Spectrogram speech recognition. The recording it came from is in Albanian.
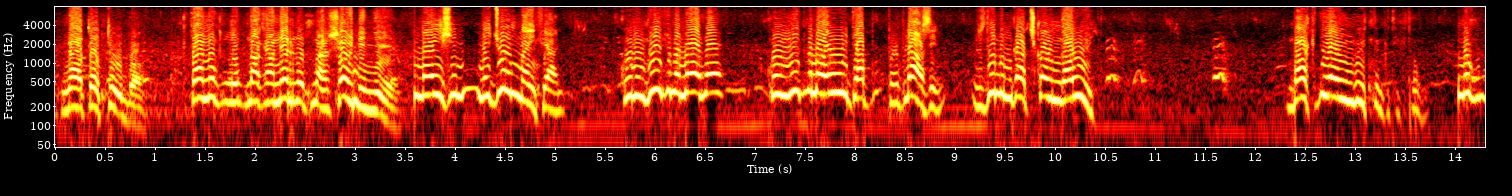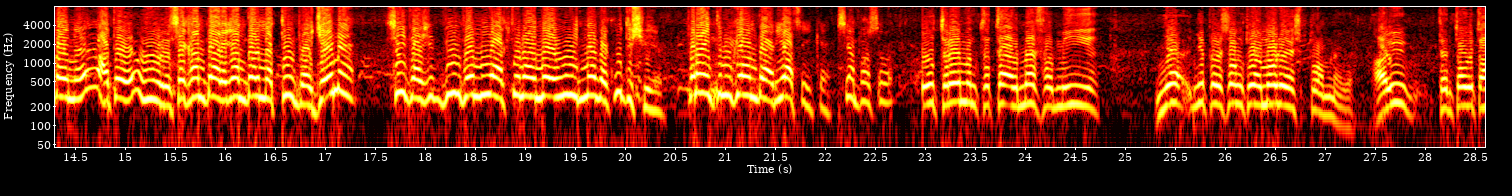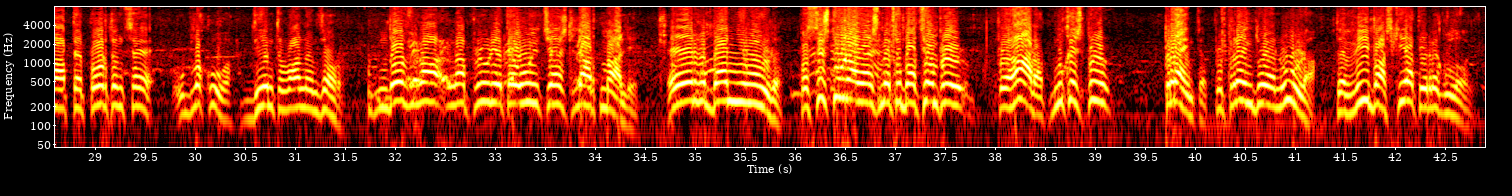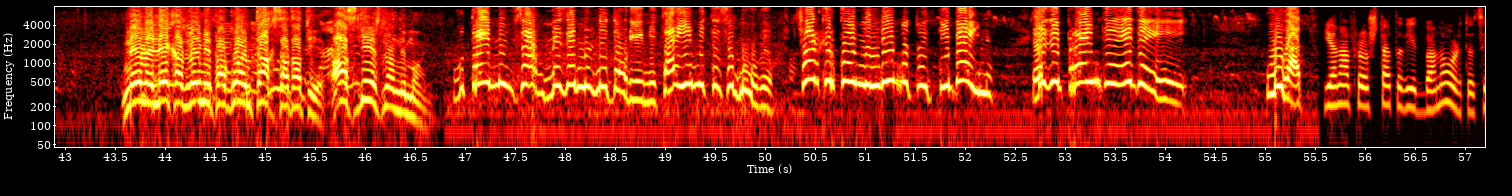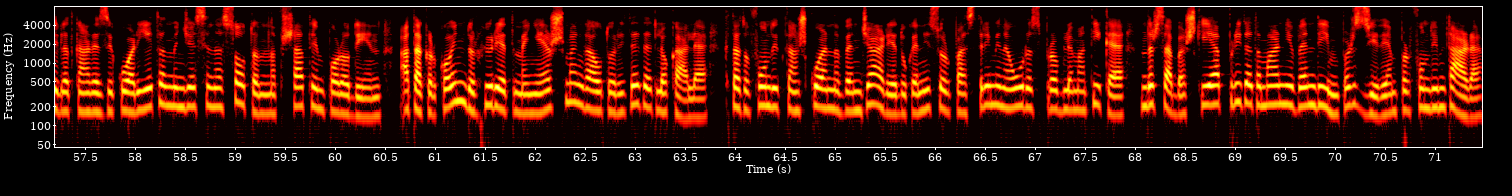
me ato tubo. Këta nuk, nuk na kanë erdhë të na shohin një. Na ishim në gjumë me një fjalë. Kur u ngritëm neve, kur u ngritëm ne ujtë ja për plazhin, s'dinim nga të shkonim nga ujtë. Ba këti e u ngritë në këti këtu. Nuk bëjnë atë urë, se kanë bërë, kanë bërë me tubo, gjene, si të ashtë, vinë fëmija këtu në me ujtë neve, ku të shirë. Prajnë të nuk janë bërë, ja i ke, s'janë pastruar. U trembën të tërë me fëmijë, një, një person këtu e mori e shpëtuam neve. Ai tentoi të hapte portën se u blokua, dhjem të vanë në zorë. Ndodh nga nga prurjet e ujit që është lart mali. E erdhë ben një urë. Po si është ura është me tubacion për për arat, nuk është për përrenjtë. Për përrenjtë duhen ura. Të vijë bashkia t'i rregullojë. Neve lekat vemi paguajmë taksat atje. Asnjë s'na ndihmon. U trembëm ca me zemër në dorë jemi, ca jemi të sëmurë. Çfarë kërkojmë ne ndihmë, të t'i bëjnë? Edhe përrenjtë edhe urat. Janë afro 70 banorë të cilët kanë rrezikuar jetën mëngjesin e sotëm në fshatin Porodinë. Ata kërkojnë ndërhyrje të menjëhershme nga autoritetet lokale. Këta të fundit kanë shkuar në vendngjarje duke nisur pastrimin e urës problematike, ndërsa bashkia pritet të marrë një vendim për zgjidhjen përfundimtare.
